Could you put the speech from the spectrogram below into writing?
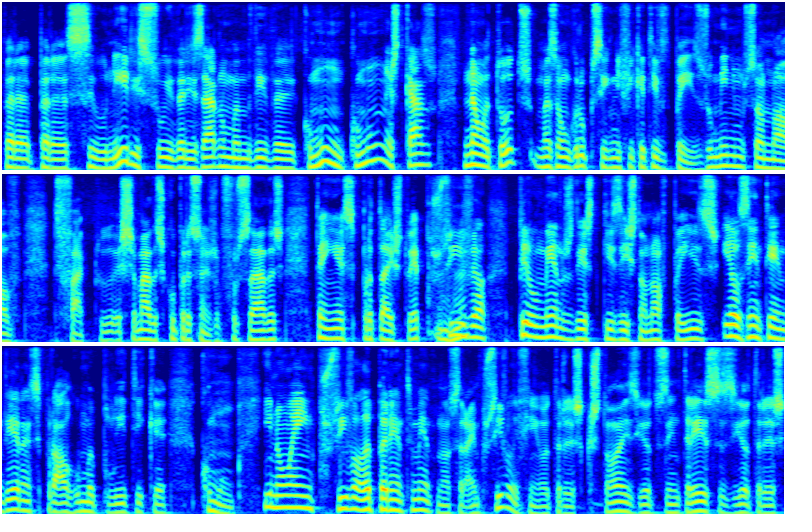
para, para se unir e se solidarizar numa medida comum. Comum, neste caso, não a todos, mas a um grupo significativo de países. O mínimo são nove, de facto. As chamadas cooperações reforçadas têm esse pretexto. É possível, uhum. pelo menos desde que existam nove países, eles entenderem-se por alguma política comum e não é impossível, aparentemente não será impossível, enfim, outras questões e outros interesses e outras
